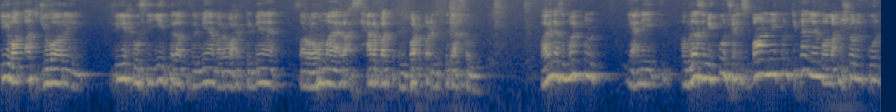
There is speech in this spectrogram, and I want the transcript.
في وطأة جوارين في حوثيين 3% مرة 1% صاروا هم رأس حربة البعبع للتدخل. فهي لازم ما يكون يعني أو لازم يكون في حسباننا يكون نتكلم والله إحنا شلون نكون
